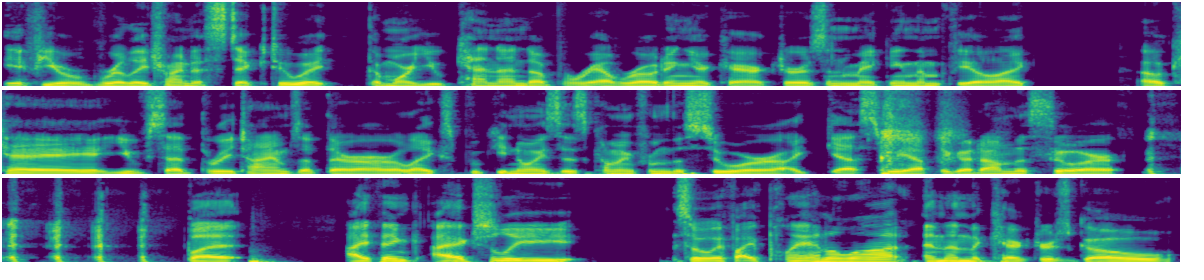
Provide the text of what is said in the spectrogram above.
if you're really trying to stick to it, the more you can end up railroading your characters and making them feel like, okay, you've said three times that there are like spooky noises coming from the sewer. I guess we have to go down the sewer. but I think I actually so if I plan a lot and then the characters go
